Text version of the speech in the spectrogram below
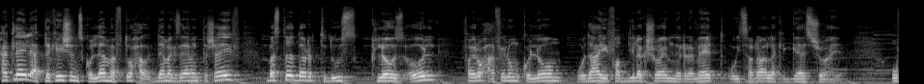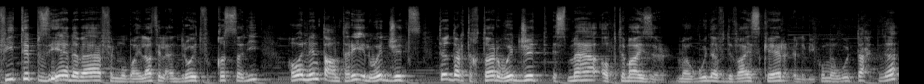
هتلاقي ال applications كلها مفتوحة قدامك زي ما أنت شايف بس تقدر تدوس close all فيروح قافلهم كلهم وده هيفضي لك شوية من الرامات ويسرع لك الجهاز شوية. وفي tip زيادة بقى في الموبايلات الأندرويد في القصة دي هو إن أنت عن طريق ال widgets تقدر تختار widget اسمها optimizer موجودة في device care اللي بيكون موجود تحت ده.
